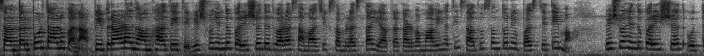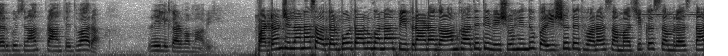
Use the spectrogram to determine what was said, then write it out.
સાંતલપુર તાલુકાના પીપરાડા ગામ ખાતેથી વિશ્વ હિન્દુ પરિષદ દ્વારા સામાજિક સમરસતા યાત્રા કાઢવામાં આવી હતી. સાધુ સંતોની ઉપસ્થિતિમાં વિશ્વ હિન્દુ પરિષદ ઉત્તર ગુજરાત પ્રાંત દ્વારા રેલી કાઢવામાં આવી. પાટણ જિલ્લાના સાતલપુર તાલુકાના પીપરાણા ગામ ખાતેથી વિશ્વ હિન્દુ પરિષદ દ્વારા સામાજિક સમરસતા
